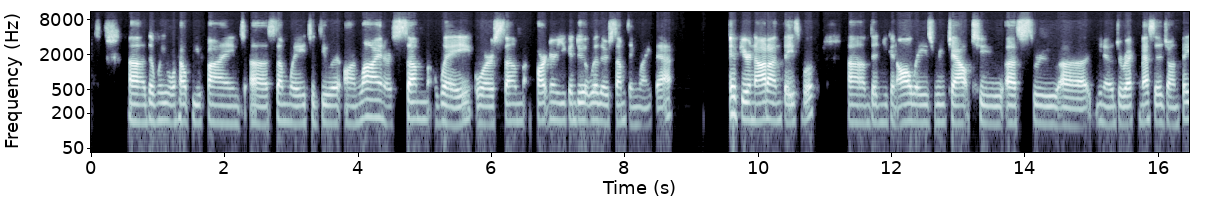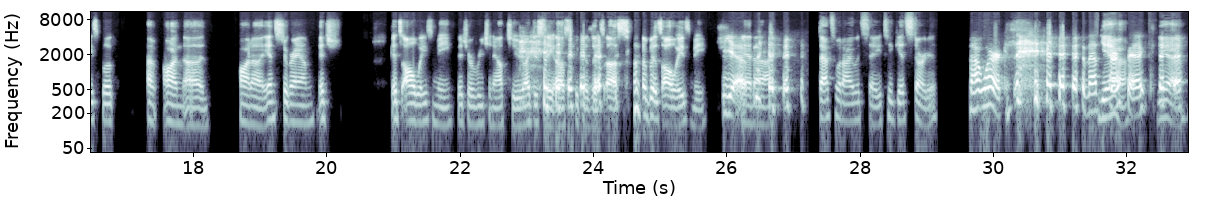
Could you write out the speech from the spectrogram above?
uh, then we will help you find uh, some way to do it online or some way or some partner you can do it with or something like that if you're not on facebook um, then you can always reach out to us through uh, you know direct message on Facebook, uh, on uh, on uh, Instagram. It's it's always me that you're reaching out to. I just say us because it's us, but it's always me. yeah And, uh, That's what I would say to get started. that works that's Yeah, perfect Yeah.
